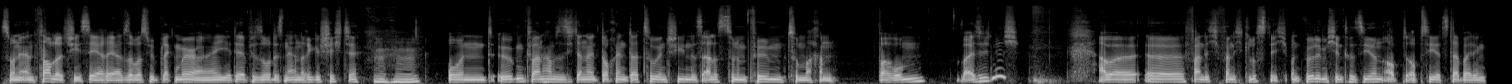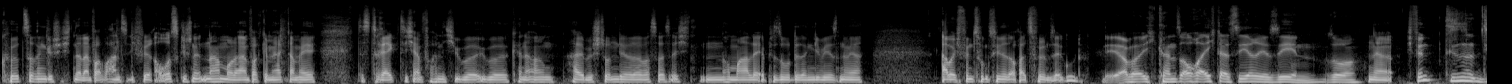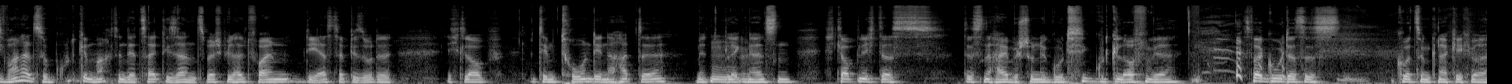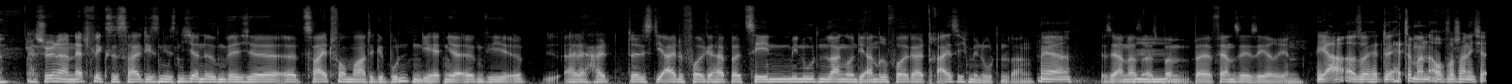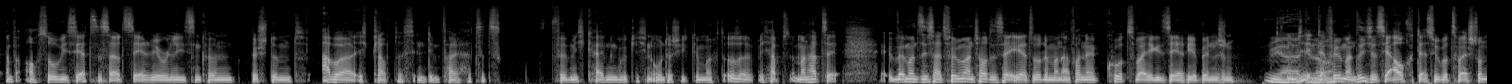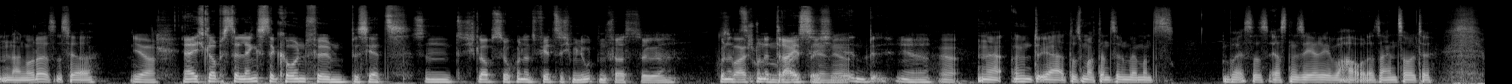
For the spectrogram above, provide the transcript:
So eine Anthology-Serie, also sowas wie Black Mirror. Ne? Jede Episode ist eine andere Geschichte. Mhm. Und irgendwann haben sie sich dann halt doch dazu entschieden, das alles zu einem Film zu machen. Warum? Weiß ich nicht. Aber äh, fand, ich, fand ich lustig und würde mich interessieren, ob, ob sie jetzt da bei den kürzeren Geschichten dann einfach wahnsinnig viel rausgeschnitten haben oder einfach gemerkt haben, hey, das trägt sich einfach nicht über, über keine Ahnung, halbe Stunde oder was weiß ich, eine normale Episode dann gewesen wäre. Aber ich finde, es funktioniert auch als Film sehr gut. Aber ich kann es auch echt als Serie sehen. So. Ja, Ich finde, die, sind- die waren halt so gut gemacht in der Zeit, die Sachen. Zum Beispiel halt vor allem die erste Episode, ich glaube, mit dem Ton, den er hatte, mit Mhm. Blake Nelson, ich glaube nicht, dass das eine halbe Stunde gut, gut gelaufen wäre. Es war gut, dass es kurz und knackig war. Das Schöne an Netflix ist halt, die sind jetzt nicht an irgendwelche äh, Zeitformate gebunden. Die hätten ja irgendwie äh, halt, da ist die eine Folge halt bei 10 Minuten lang und die andere Folge halt 30 Minuten lang. ja. Das ist ja anders Mhm. als beim, bei Fernsehserien. Ja, also hätte, hätte man auch wahrscheinlich einfach auch so, wie es jetzt ist, als Serie releasen können, bestimmt. Aber ich glaube, dass in dem Fall hat es jetzt für mich keinen wirklichen Unterschied gemacht. Also ich hab's, man hat wenn man sich als Film anschaut, ist ja eher, als würde man einfach eine kurzweilige Serie bingen. Ja, Und genau. der Film an sich ist ja auch, der ist über zwei Stunden lang, oder? Es ist ja, Ja. Ja, ich glaube, es ist der längste Cohen-Film bis jetzt. Sind, ich glaube, so 140 Minuten fast sogar. 100, Zwei Stunden 130. 13, ja. ja. ja, und ja, das macht dann Sinn, wenn man es weiß, dass es erst eine Serie war oder sein sollte.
